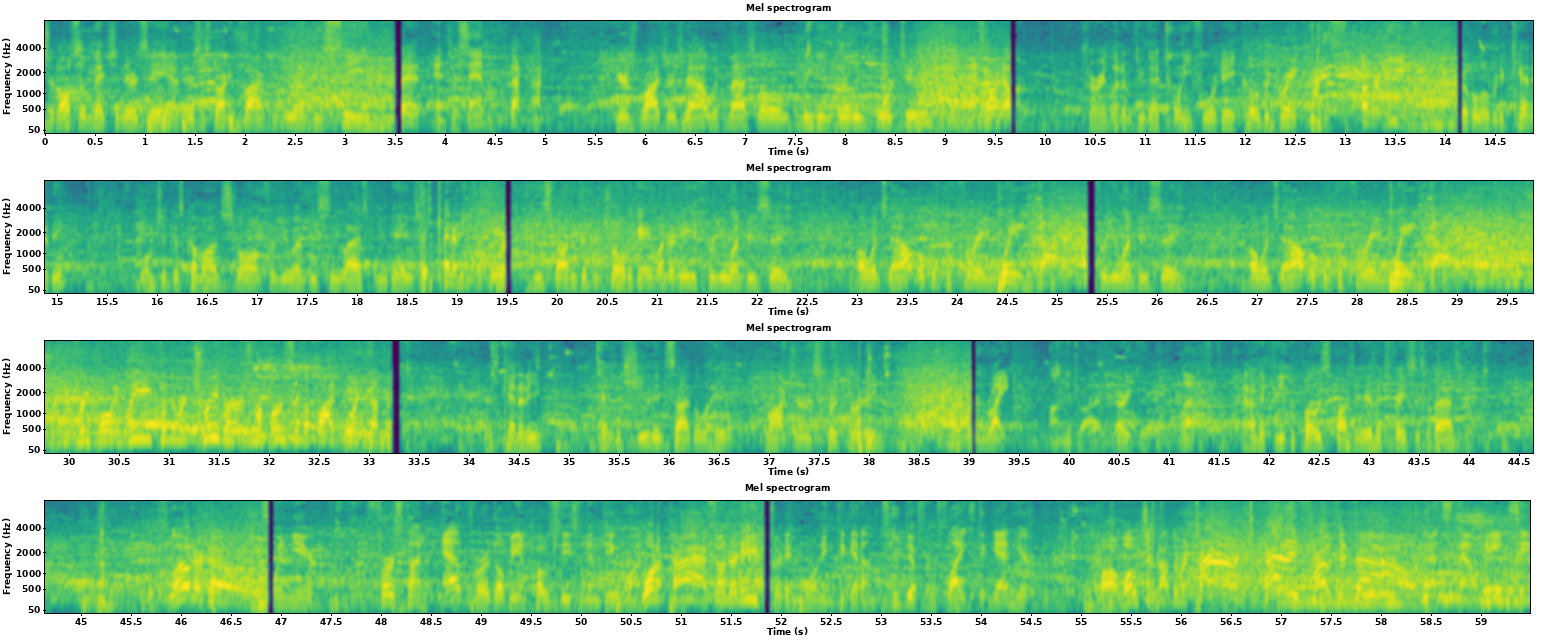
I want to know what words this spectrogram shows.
Should also mention there's a uh, there's a starting five for UMBC. Enter Sandman. Here's Rogers now with Maslow leading early 4-2. Darnell. Ferry let him do that 24-day COVID break. Nice underneath. Dribble over to Kennedy. Wojcik has come on strong for UMBC last few games. Here's Kennedy for three. He's starting to control the game underneath for UMBC. Owens now open for three. Wayne got it for UMBC. Owens now open for three. Wing got it. Three-point lead for the Retrievers, reversing a five-point deficit. Here's Kennedy, 10 to shoot inside the lane. Rogers for three. Right on the drive. Very good going left. Now they feed the post. Spasojevic faces the basket. Little floater goes. Win year. First time ever they'll be in postseason in D1. What a pass underneath. Yesterday morning to get on two different flights to get here. Oh, Wojcik on the return, and he throws it down. That's now 18, and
